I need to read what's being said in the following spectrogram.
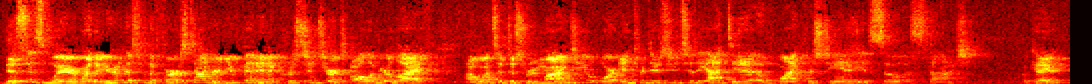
This is where, whether you're hearing this for the first time or you've been in a Christian church all of your life, I want to just remind you or introduce you to the idea of why Christianity is so astonishing. Okay?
